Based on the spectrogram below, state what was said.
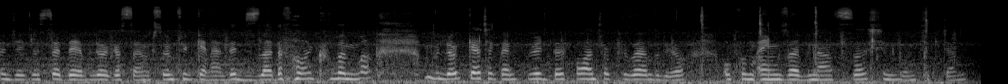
Öncelikle size D bloğu göstermek istiyorum. Çünkü genelde dizilerde falan kullanılan blok. Gerçekten renkleri falan çok güzel duruyor. Okulun en güzel binası. Şimdi bunu çekeceğim.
